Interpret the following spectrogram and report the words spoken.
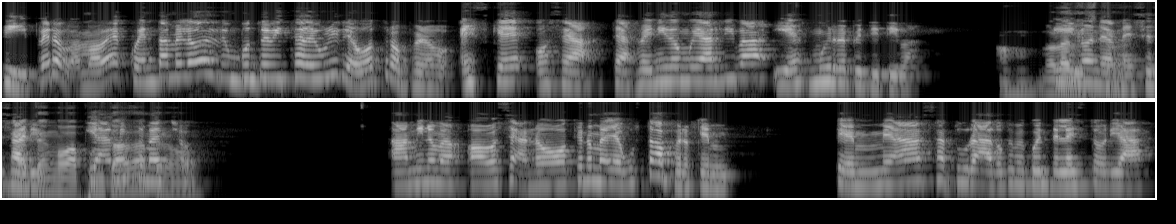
Sí, pero vamos a ver, cuéntamelo desde un punto de vista de uno y de otro, pero es que, o sea, te has venido muy arriba y es muy repetitiva. Ajá, No la he Y no visto, era ¿eh? necesario. La tengo Y a mí apuntada, se me ha pero... hecho- A mí no me, o sea, no que no me haya gustado, pero que, que me ha saturado que me cuenten la historia,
